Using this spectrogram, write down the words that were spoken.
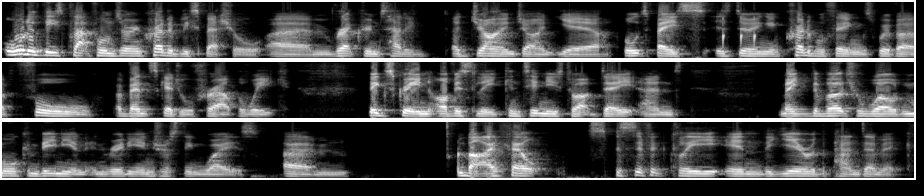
All of these platforms are incredibly special. Um, Rec Room's had a, a giant, giant year. Altspace is doing incredible things with a full event schedule throughout the week. Big Screen obviously continues to update and make the virtual world more convenient in really interesting ways. Um, but I felt specifically in the year of the pandemic,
